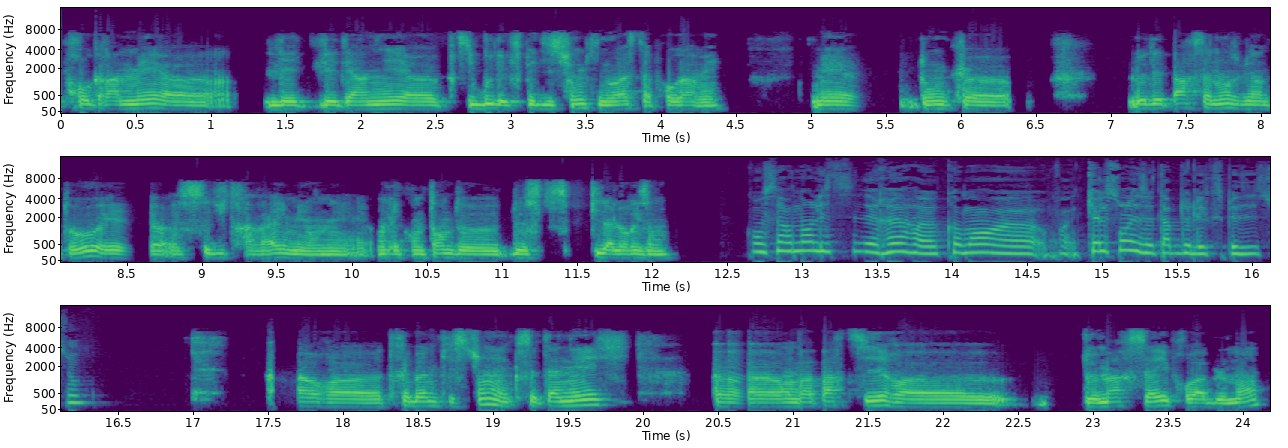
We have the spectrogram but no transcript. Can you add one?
programmer euh, les, derniers euh, petits bouts d'expédition qui nous restent à programmer. Mais donc euh, le départ s'annonce bientôt et c'est du travail, mais on est on est content de, de ce qui se pile à l'horizon. Concernant l'itinéraire, comment, enfin, quelles sont les étapes de l'expédition? Alors très bonne question. Donc cette année, on va partir de Marseille probablement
